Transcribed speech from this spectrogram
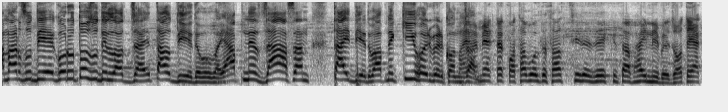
আমার যদি এ গরু তো যদি লস যায় তাও দিয়ে দেবো ভাই। আপনি যা আসান তাই দিয়ে দেবো। আপনি কি হইবের কন আমি একটা কথা বলতে চাচ্ছি যে যে ক্রেতা ভাই নেবে যত এক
